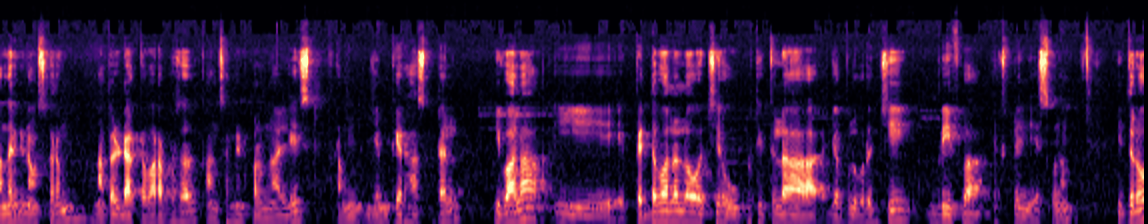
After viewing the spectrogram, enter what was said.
అందరికీ నమస్కారం. నా పేరు doctor Varaprasad consultant pulmonologist from gym care hospital. ఇవాళ ఈ పెద్దవాళ్ళలో వచ్చే ఊపిరితిత్తుల జబ్బుల గురించి బ్రీఫ్గా ఎక్స్ప్లెయిన్ చేసుకుందాం. ఇందులో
